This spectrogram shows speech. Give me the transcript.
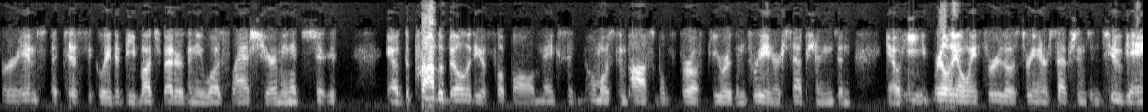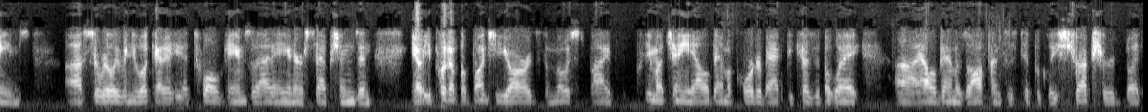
for him statistically to be much better than he was last year. I mean, it's it, you know the probability of football makes it almost impossible to throw fewer than three interceptions, and you know he really only threw those three interceptions in two games. Uh, so really, when you look at it, he had 12 games without any interceptions, and you know he put up a bunch of yards, the most by pretty much any Alabama quarterback because of the way uh, Alabama's offense is typically structured. But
